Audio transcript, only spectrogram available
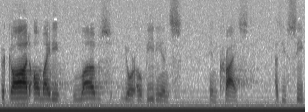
But God Almighty loves your obedience in Christ as you seek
